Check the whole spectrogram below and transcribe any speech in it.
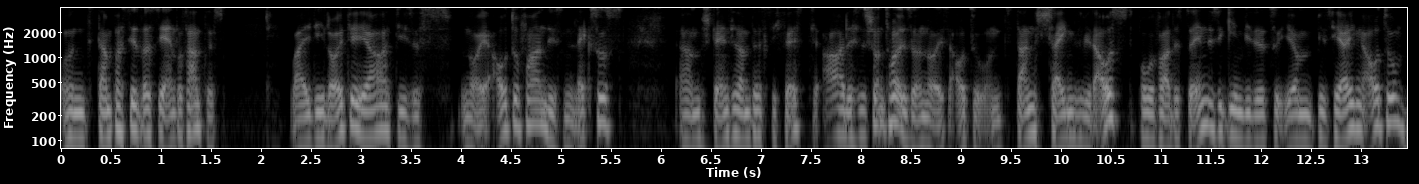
Und dann passiert was sehr Interessantes, weil die Leute ja dieses neue Auto fahren, diesen Lexus, ähm, stellen sie dann plötzlich fest, ah, das ist schon toll, so ein neues Auto. Und dann steigen sie wieder aus, die Probefahrt ist zu Ende, sie gehen wieder zu ihrem bisherigen Auto,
